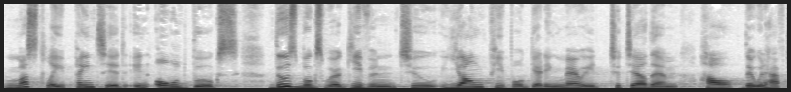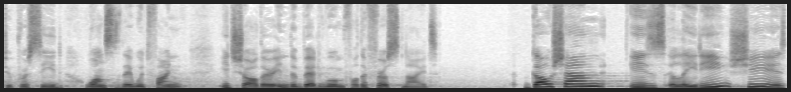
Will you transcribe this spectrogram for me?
mostly painted in old books. Those books were given to young people getting married to tell them how they would have to proceed once they would find each other in the bedroom for the first night. Gao Shan is a lady. She is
